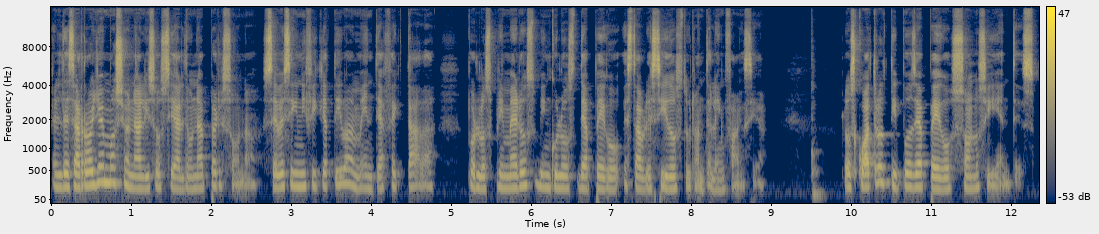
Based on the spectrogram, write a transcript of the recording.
el desarrollo emocional y social de una persona se ve significativamente afectada por los primeros vínculos de apego establecidos durante la infancia. Los cuatro tipos de apego son los siguientes.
